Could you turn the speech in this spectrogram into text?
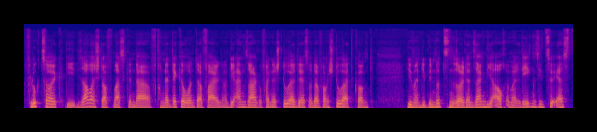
Flugzeug die Sauerstoffmasken da von der Decke runterfallen und die Ansage von der Stewardess oder vom Steward kommt, wie man die benutzen soll, dann sagen die auch immer, legen Sie zuerst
